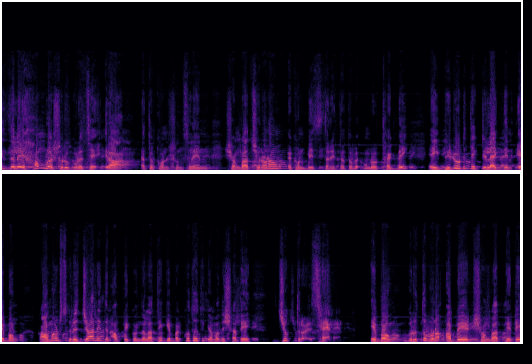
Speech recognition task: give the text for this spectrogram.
ইসরায়েলে হামলা শুরু করেছে ইরান। এতক্ষণ শুনছিলেন সংবাদ শিরোনাম, এখন বিস্তারিত। তবে অনুরোধ থাকবে, এই ভিডিওটিতে একটি লাইক দিন এবং কমেন্টস করে জানিয়ে দিন আপনি কোন জেলা থেকে বা কোথা থেকে আমাদের সাথে যুক্ত রয়েছেন। এবং গুরুত্বপূর্ণ আপডেট সংবাদ পেতে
